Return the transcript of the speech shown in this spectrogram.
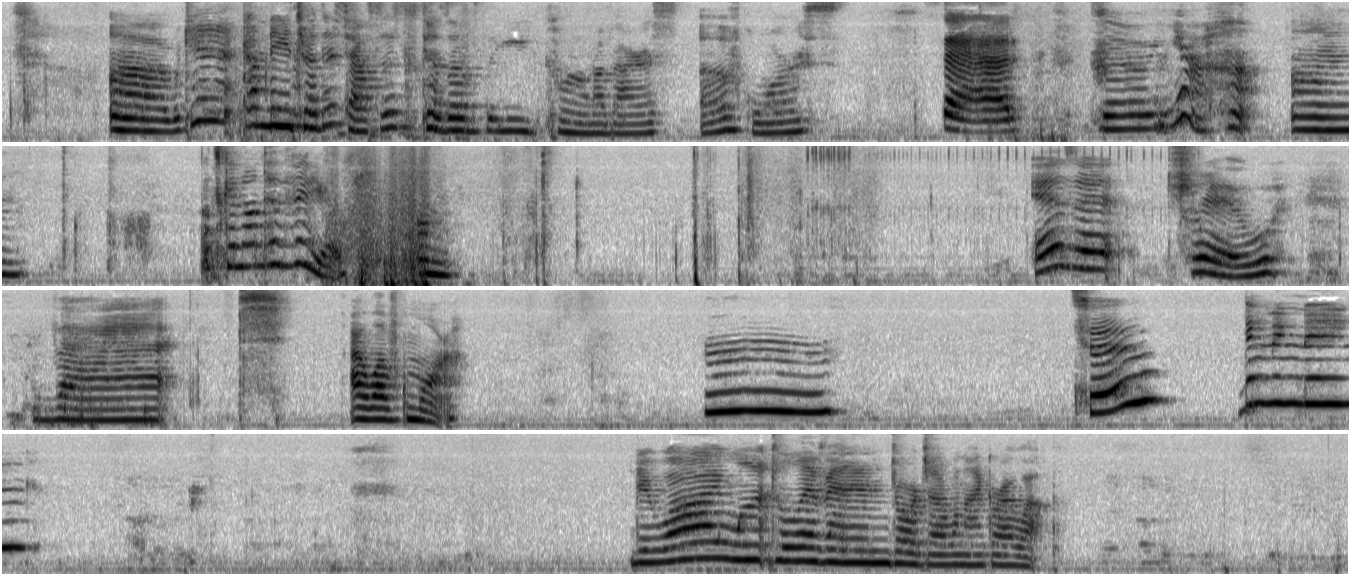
Uh, we can't come to each other's houses because of the coronavirus, of course. Sad. So yeah, huh, um, let's get on to the video. Um, is it true that I love Gamora? Hmm. True? Ding ding ding. Do I want to live in Georgia when I grow up?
